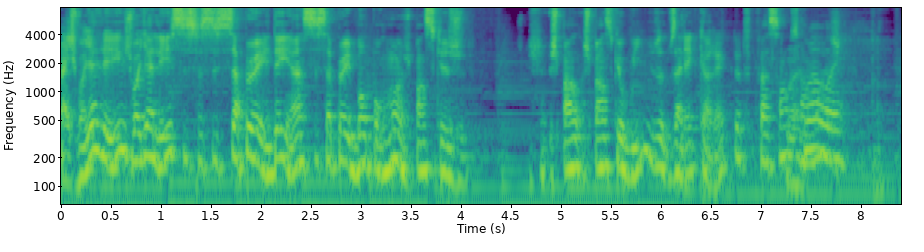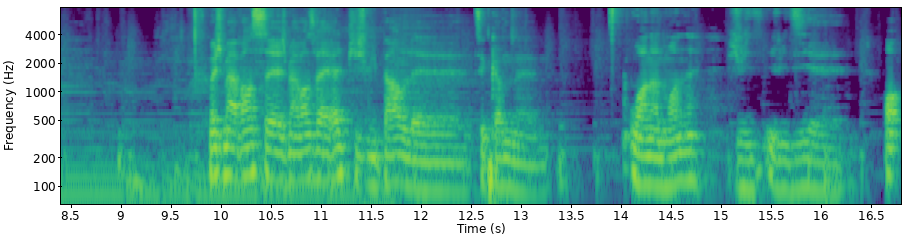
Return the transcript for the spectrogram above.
Ben, je vais y aller, je vais y aller. Si, si- si ça peut aider, hein, si ça peut être bon pour moi, je pense que je. Je, je pense, je pense que oui, vous, vous allez être correct de toute façon. Ouais. ça Ouais. Moi, je m'avance, euh, je m'avance vers elle, puis je lui parle, euh, tu sais, comme euh, one-on-one. Je lui, je lui dis. euh, on-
